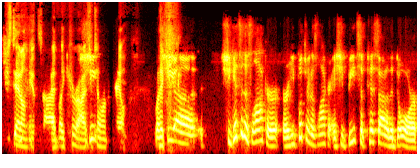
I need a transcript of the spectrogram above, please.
She's dead on the inside. Like her eyes She- are telling the tale. Like she uh she gets in his locker or he puts her in his locker and she beats the piss out of the door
